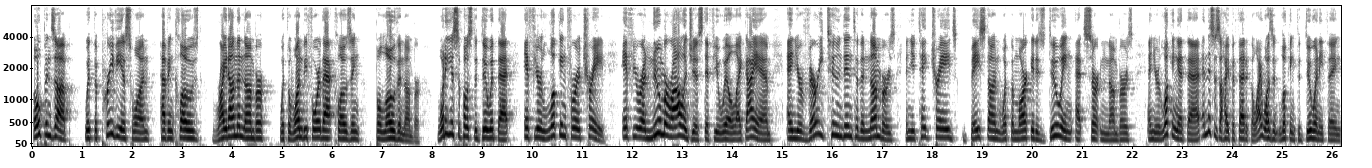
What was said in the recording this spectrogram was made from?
opens up with the previous one having closed right on the number with the one before that closing below the number. What are you supposed to do with that if you're looking for a trade? If you're a numerologist, if you will, like I am, and you're very tuned into the numbers and you take trades based on what the market is doing at certain numbers and you're looking at that, and this is a hypothetical. I wasn't looking to do anything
